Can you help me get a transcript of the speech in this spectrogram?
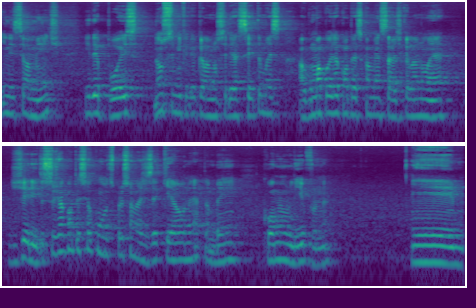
inicialmente e depois não significa que ela não seria aceita, mas alguma coisa acontece com a mensagem que ela não é digerida. Isso já aconteceu com outros personagens. Ezequiel, né, também come um livro, né? E,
